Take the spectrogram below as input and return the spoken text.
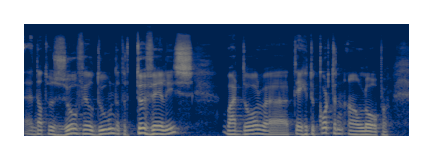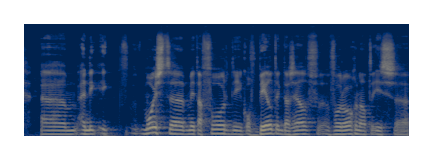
en dat we zoveel doen, dat er te veel is, waardoor we tegen tekorten aanlopen. Um, en ik, ik, het mooiste metafoor die ik, of beeld ik daar zelf voor ogen had, is uh,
